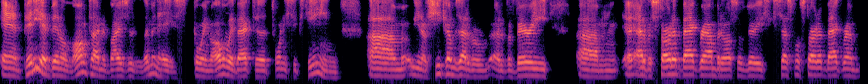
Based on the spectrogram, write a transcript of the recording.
and Penny had been a longtime advisor to Lemon Haze going all the way back to 2016. Um, you know, she comes out of a, out of a very um, out of a startup background, but also very successful startup background.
